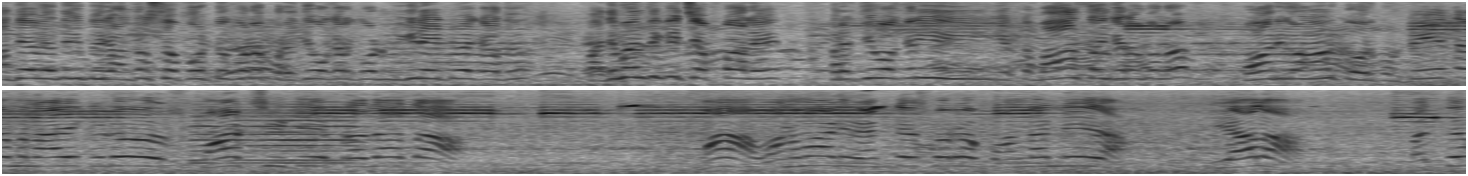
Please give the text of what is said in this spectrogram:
అదేవిధంగా మీరు అందరి సపోర్ట్ కూడా ప్రతి ఒక్కరు కూడా మిగిలినవే కాదు పది మందికి చెప్పాలి. ప్రతి ఒక్కరి యొక్క మహా సంగ్రామంలో పాల్గొనాలని కోరుకుంటున్నాను ప్రీతమ నాయకుడు స్మార్ట్ సిటీ ప్రదాత మా వనమాడి వెంకటేశ్వరరావు కొండన్ని ఇవాళ పద్దె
